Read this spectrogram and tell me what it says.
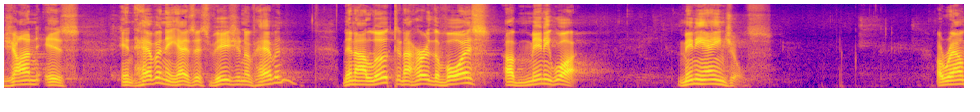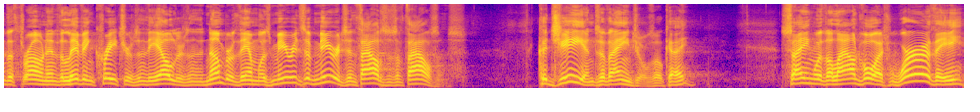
John is in heaven, he has this vision of heaven. Then I looked and I heard the voice of many what? Many angels around the throne and the living creatures and the elders, and the number of them was myriads of myriads and thousands of thousands. Kajillions of angels, okay? Saying with a loud voice, Worthy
